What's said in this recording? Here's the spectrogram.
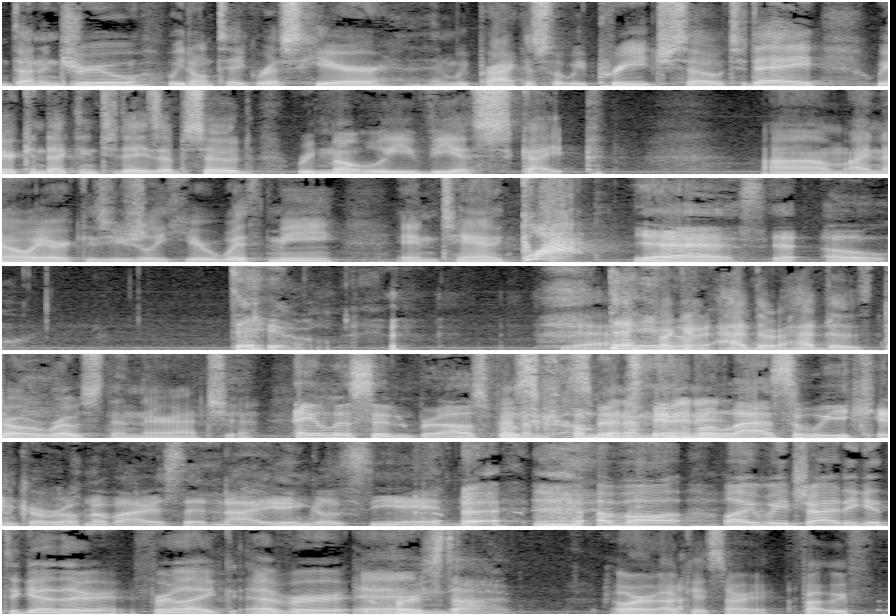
Dunn and Drew, we don't take risks here and we practice what we preach. So, today we are conducting today's episode remotely via Skype. Um, I know Eric is usually here with me in Tan. Yes. Yeah. Oh. Damn. Yeah, Damn. fucking had to had to throw a roast in there at you. Hey, listen, bro. I was been supposed a- to come to Tampa minute. last week, and coronavirus said, "Nah, you ain't gonna see Andy." Of all, like we tried to get together for like ever, and First time. Or okay, sorry.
